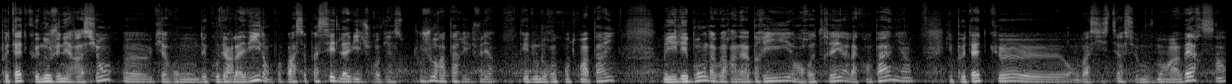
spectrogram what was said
Peut-être que nos générations euh, qui avons découvert la ville, on ne peut pas se passer de la ville. Je reviens toujours à Paris, je veux dire, et nous nous rencontrons à Paris. Mais il est bon d'avoir un abri en retrait à la campagne. hein. Et peut-être que euh, on va assister à ce mouvement inverse hein,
